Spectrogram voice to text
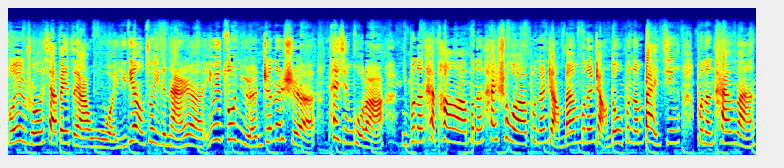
所以说下辈子呀，我一定要做一个男人，因为做女人真的是太辛苦了。你不能太胖啊，不能太瘦啊，不能长斑，不能长痘，不能拜金，不能贪玩。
